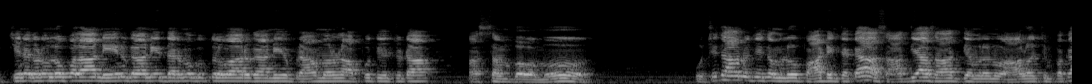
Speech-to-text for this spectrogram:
ఇచ్చిన గడువు లోపల నేను గాని ధర్మగుప్తుల వారు గాని బ్రాహ్మణుల అప్పు తీర్చుట అసంభవము. ఉచితానుచితములు పాటించక సాధ్యాసాధ్యములను ఆలోచింపక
